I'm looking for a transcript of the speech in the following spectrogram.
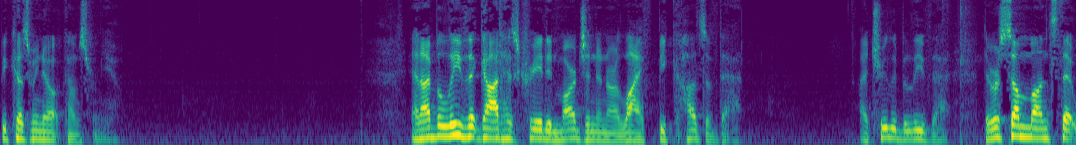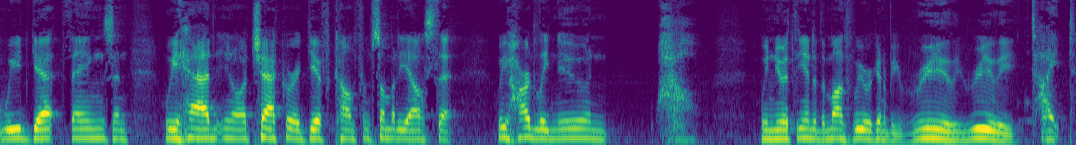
because we know it comes from you. And I believe that God has created margin in our life because of that. I truly believe that. There were some months that we'd get things and we had, you know, a check or a gift come from somebody else that we hardly knew and wow, we knew at the end of the month we were going to be really really tight.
